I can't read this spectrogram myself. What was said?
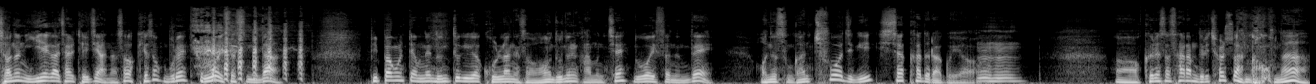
저는 이해가 잘 되지 않아서 계속 물에 누워 있었습니다. 빗방울 때문에 눈뜨기가 곤란해서 눈을 감은 채 누워 있었는데 어느 순간 추워지기 시작하더라고요. 음흠. 어, 그래서 사람들이 철수한 거구나.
